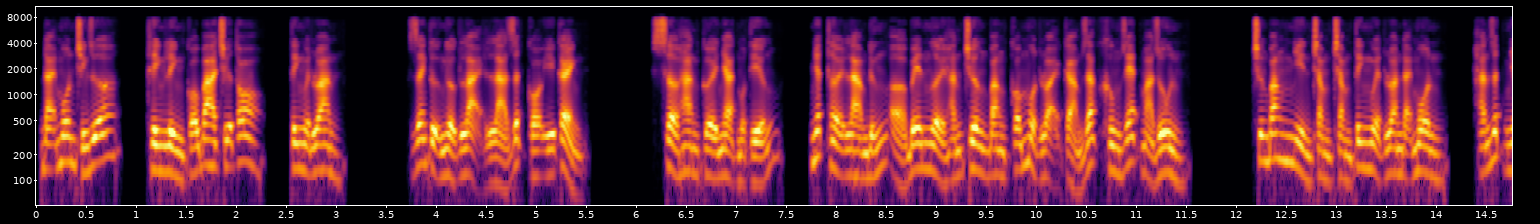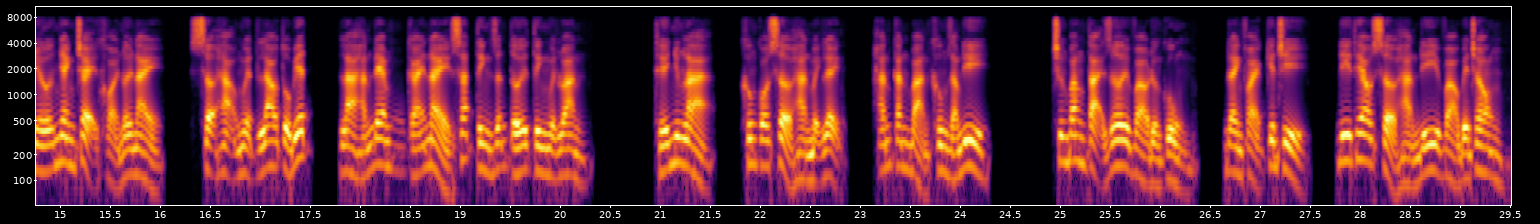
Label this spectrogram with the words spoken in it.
Đại môn chính giữa, thình lình có ba chữ to, Tinh Nguyệt Loan. Danh tự ngược lại là rất có ý cảnh. Sở Hàn cười nhạt một tiếng, nhất thời làm đứng ở bên người hắn Trương Băng có một loại cảm giác không rét mà run. Trương Băng nhìn chằm chằm Tinh Nguyệt Loan đại môn, hắn rất nhớ nhanh chạy khỏi nơi này, sợ Hạo Nguyệt lao tổ biết, là hắn đem cái này sát tinh dẫn tới Tinh Nguyệt Loan. Thế nhưng là, không có Sở Hàn mệnh lệnh, hắn căn bản không dám đi. Trương Băng tại rơi vào đường cùng, đành phải kiên trì, đi theo Sở Hàn đi vào bên trong.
